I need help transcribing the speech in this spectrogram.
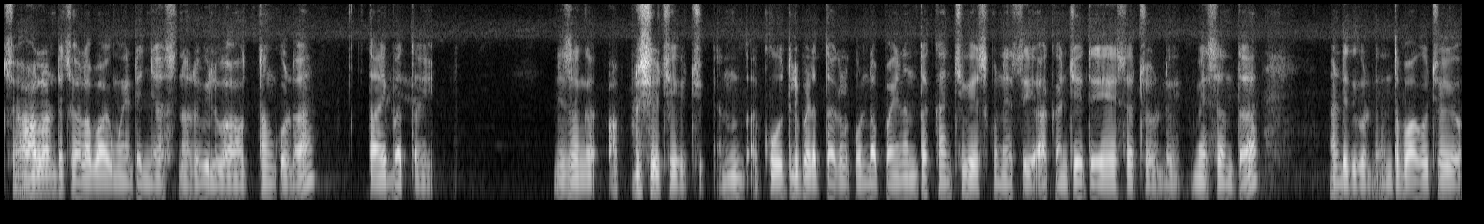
చాలా అంటే చాలా బాగా మెయింటైన్ చేస్తున్నారు వీళ్ళు మొత్తం కూడా. తాయి బత్తాయి. నిజంగా అప్రిషియేట్ చేయొచ్చు. ఎంత కోతులు పెడ తగలకుండా పైనంతా కంచి వేసుకునేసి ఆ కంచి అయితే వేసేసారు చూడండి. మెస్ అంతా. అండ్ ఇదిగోండి ఎంత బాగా వచ్చాయో.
